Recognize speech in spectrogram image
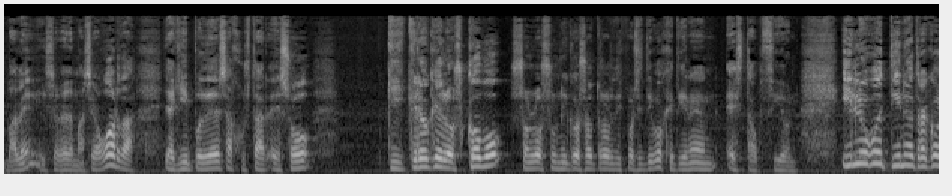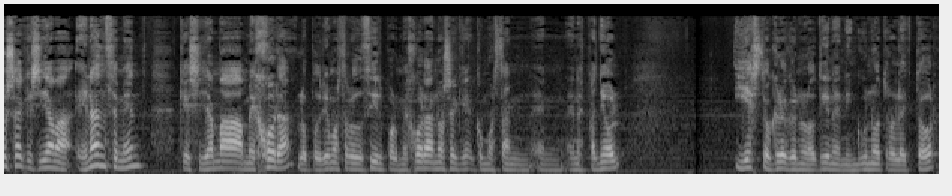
¿vale? Y se ve demasiado gorda. Y aquí puedes ajustar eso y creo que los Kobo son los únicos otros dispositivos que tienen esta opción. Y luego tiene otra cosa que se llama Enhancement, que se llama mejora, lo podríamos traducir por mejora, no sé cómo están en, en español. Y esto creo que no lo tiene ningún otro lector.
